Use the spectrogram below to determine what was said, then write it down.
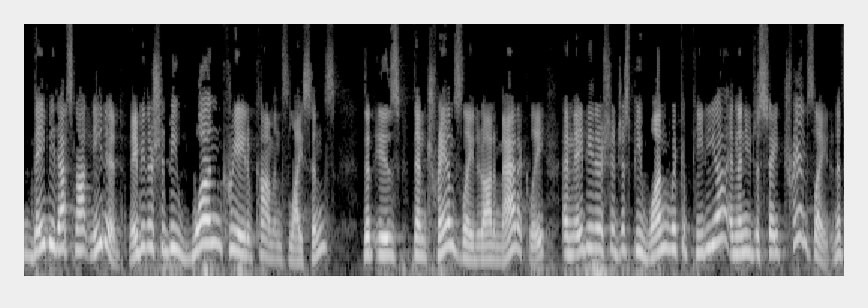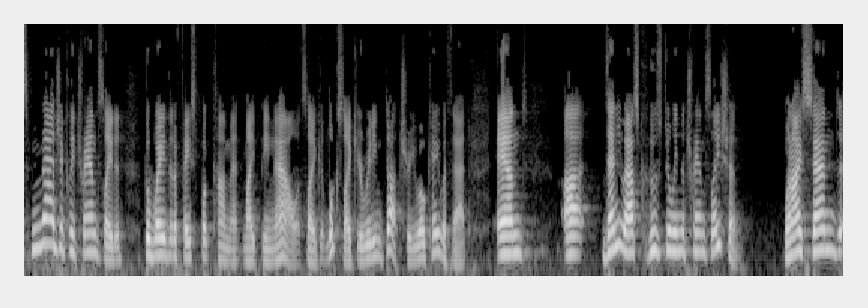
maybe that's not needed. Maybe there should be one Creative Commons license that is then translated automatically, and maybe there should just be one Wikipedia, and then you just say translate, and it's magically translated the way that a Facebook comment might be now. It's like, it looks like you're reading Dutch. Are you okay with that? And uh, then you ask, who's doing the translation? When I send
